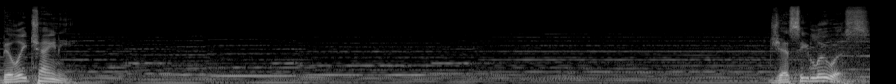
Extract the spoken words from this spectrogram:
Billy Cheney Jesse Lewis.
